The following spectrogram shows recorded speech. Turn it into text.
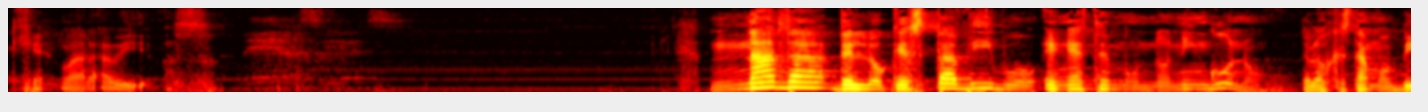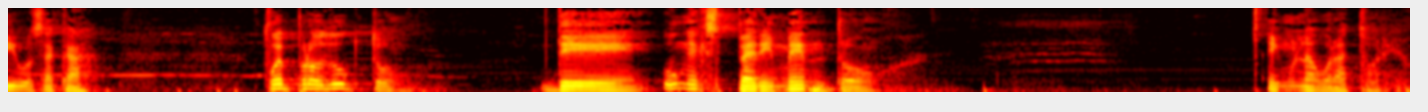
Qué maravilloso. Nada de lo que está vivo en este mundo, ninguno de los que estamos vivos acá, fue producto de un experimento en un laboratorio.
